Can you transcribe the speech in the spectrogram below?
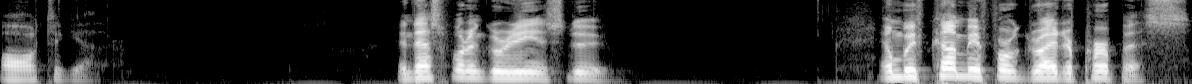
all together. And that's what ingredients do. And we've come here for a greater purpose.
